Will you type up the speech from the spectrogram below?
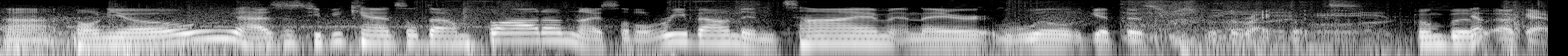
Uh, Ponyo has his TP canceled down bottom. Nice little rebound in time, and they will get this just with the right clicks. Boom, boom. Yep. Okay,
